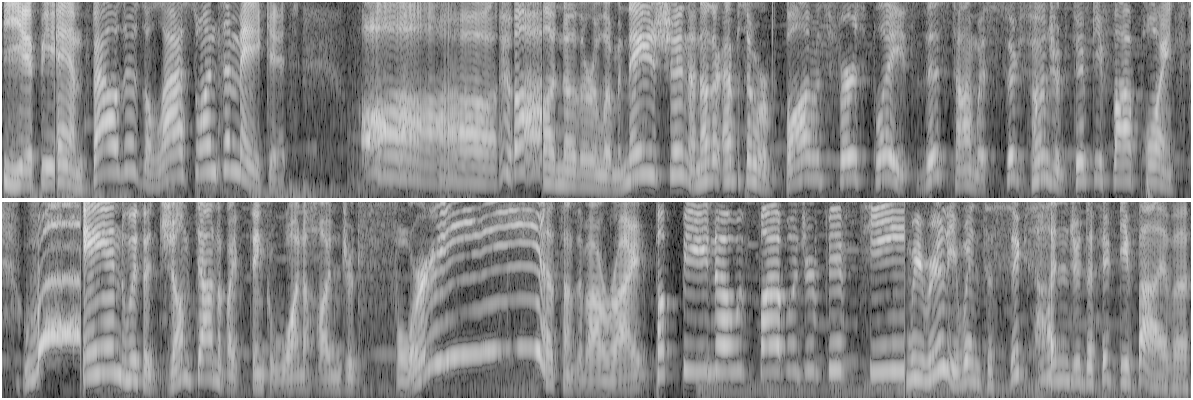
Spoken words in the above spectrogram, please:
Yippee. And Bowser's the last one to make it. Oh, oh, Another elimination, another episode where Bob is first place, this time with 655 points. Woo! And with a jump down of I think 140? That sounds about right. Peppino with 515. We really went to 655 uh,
